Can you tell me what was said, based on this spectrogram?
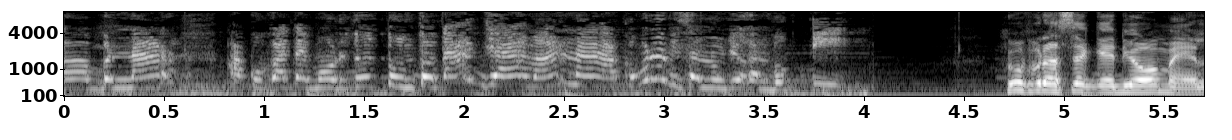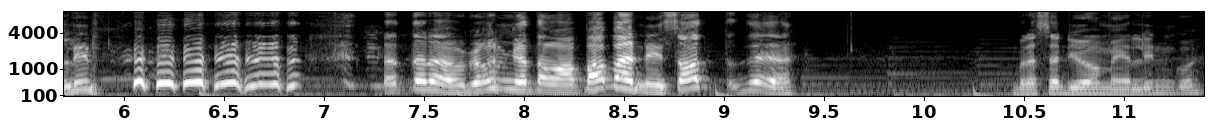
eh, benar, aku kata mau dituntut tuntut aja mana? Aku pernah bisa nunjukkan bukti. gue berasa kayak diomelin Tante gue kan gak tahu apa-apa nih Sot. Berasa diomelin gue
